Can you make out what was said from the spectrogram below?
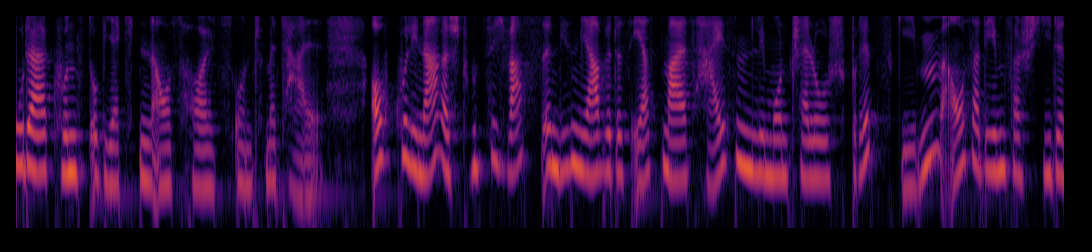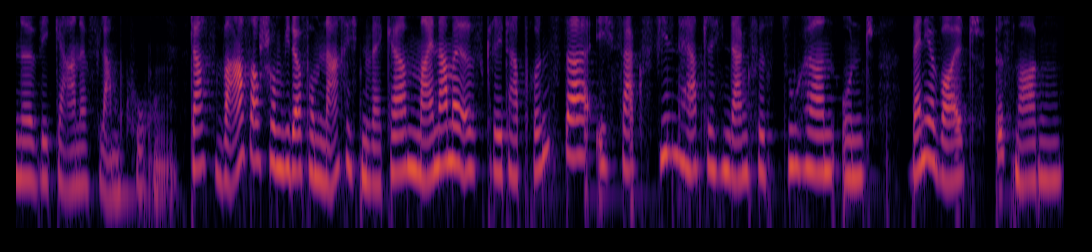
oder Kunstobjekten aus Holz und Metall. Auch kulinarisch tut sich was. In diesem Jahr wird es erstmals heißen Limoncello Spritz geben, außerdem verschiedene vegane Flammkuchen. Das war's auch schon wieder vom Nachrichtenwecker. Mein Name ist Greta Brünster. Ich sag vielen herzlichen Dank fürs Zuhören und wenn ihr wollt, bis morgen.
